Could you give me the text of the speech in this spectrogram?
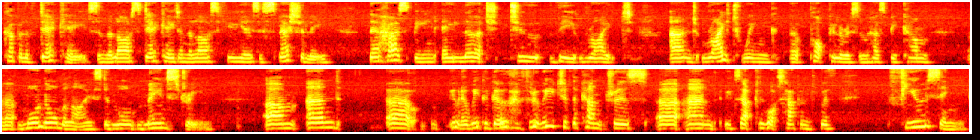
couple of decades, and the last decade and the last few years especially, there has been a lurch to the right, and right wing uh, popularism has become uh, more normalized and more mainstream. Um, and uh, you know, we could go through each of the countries uh, and exactly what's happened with fusing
